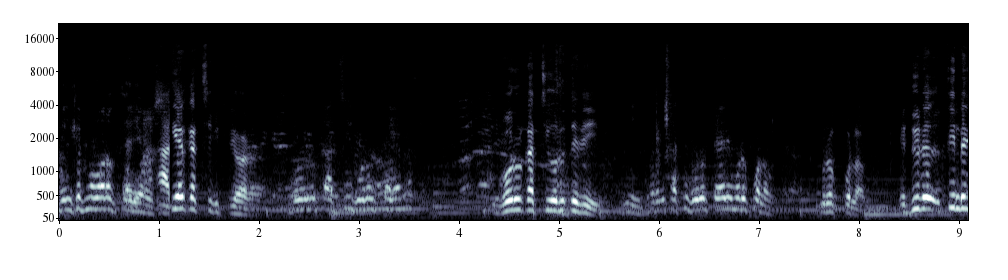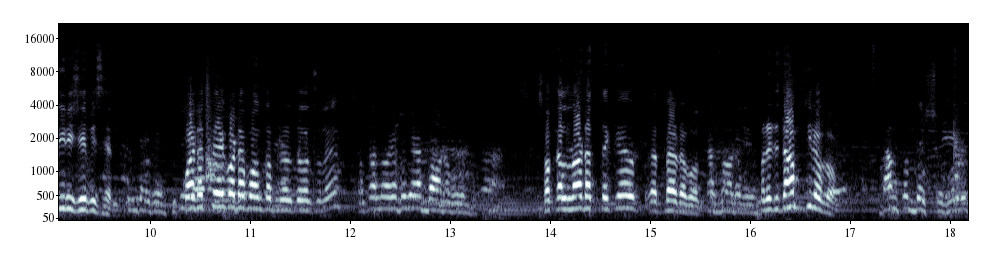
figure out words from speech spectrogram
নীলক্ষেত মোবারক আর কাচ্চি বিক্রি হয়? কাচ্ছি গরুর কাচ্চি গরু তৈরি? মুরগ পোলাও। এই দুইটা তিনটা জিনিস তিনটা কয়টা থেকে কয়টা পর্যন্ত আপনার দোকান চলে? সকাল নয়টা থেকে বারোটা পর্যন্ত। সকাল নয়টার থেকে বারোটা পর্যন্ত। মানে এটা দাম কীরকম? দাম সব দেড়শো। গরুর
